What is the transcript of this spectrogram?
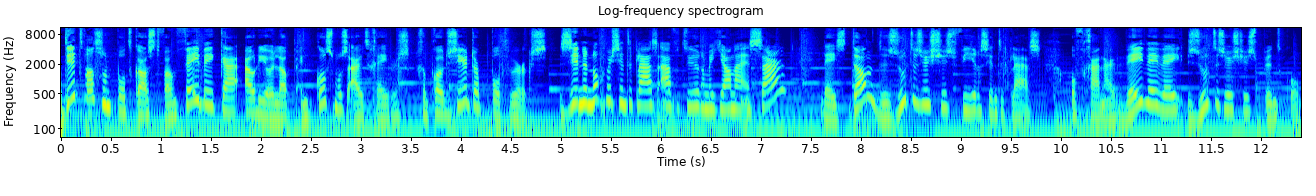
Dit was een podcast van VBK Audiolab en Cosmos Uitgevers, geproduceerd door Potworks. Zinnen nog meer Sinterklaasavonturen met Janna en Saar? Lees dan De Zoete Zusjes Vieren Sinterklaas of ga naar www.zoetezusjes.com.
